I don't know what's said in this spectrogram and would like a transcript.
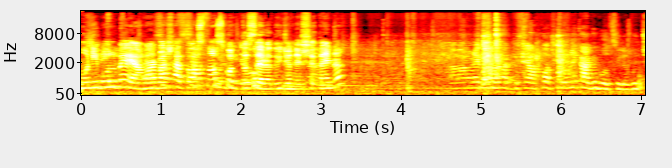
মনি বলবে আমার বাসা তসনস করতেছে এরা দুইজন এসে তাই না? আমার অনেক ভালো লাগতেছে আপু অনেক আগে বলছিল বুঝছ?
